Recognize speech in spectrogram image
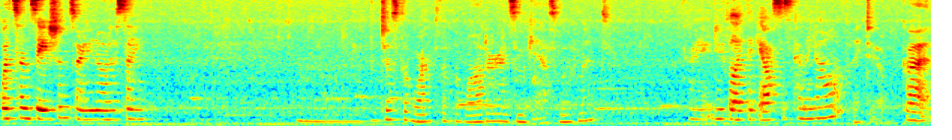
What sensations are you noticing? Mm, Just the warmth of the water and some gas movement. Right. Do you feel like the gas is coming out? I do. Good.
